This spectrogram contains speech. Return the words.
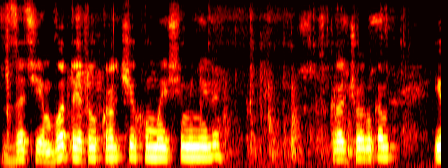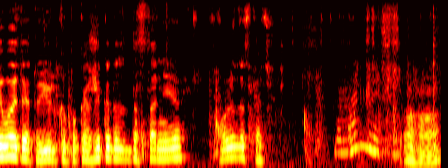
Затем вот эту крольчиху мы осеменили с крольчонком. И вот эту, Юлька, покажи, когда достань ее. Можешь достать? Нормально? Ага.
